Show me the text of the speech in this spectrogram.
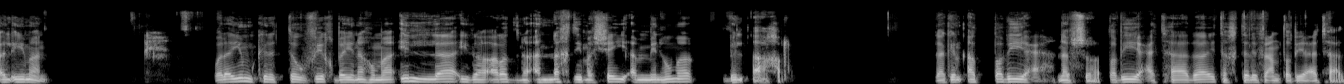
الإيمان ولا يمكن التوفيق بينهما إلا إذا أردنا أن نخدم شيئا منهما بالآخر لكن الطبيعة نفسها طبيعة هذا تختلف عن طبيعة هذا.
